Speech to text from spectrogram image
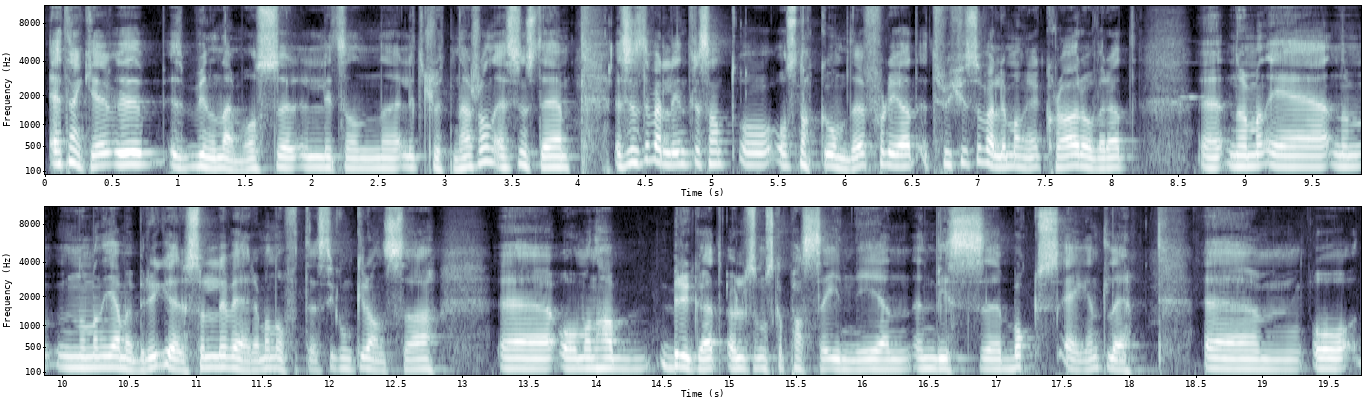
Jeg tenker, Vi begynner å nærme oss litt, sånn, litt slutten her. Sånn. Jeg syns det, det, er veldig interessant å, å, snakke om det. fordi jeg tror ikke så veldig mange er klar over at eh, når, man er, når, når, man er, hjemmebrygger, så leverer man oftest i konkurranser. Eh, og man har brygga et øl som skal passe inn i en, en viss eh, boks, egentlig. Eh, og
